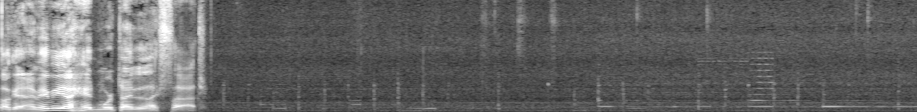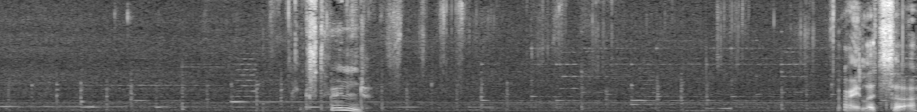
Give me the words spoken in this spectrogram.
Okay, maybe I had more time than I thought. Extend. Alright, let's uh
